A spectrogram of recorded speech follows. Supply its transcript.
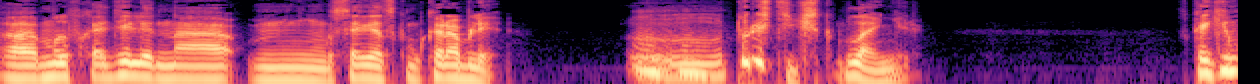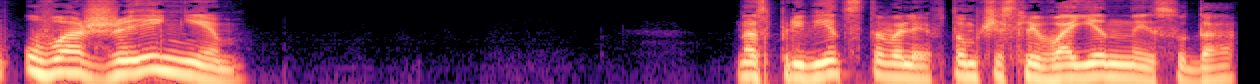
мы входили на советском корабле, э, туристическом лайнере. С каким уважением нас приветствовали, в том числе военные суда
